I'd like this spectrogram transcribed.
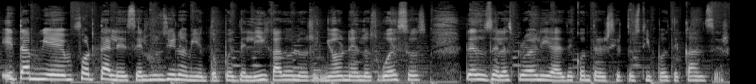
y también fortalece el funcionamiento pues, del hígado, los riñones, los huesos, reduce las probabilidades de contraer ciertos tipos de cáncer.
